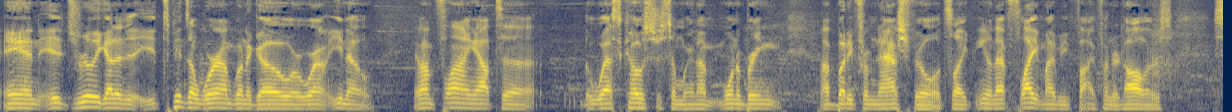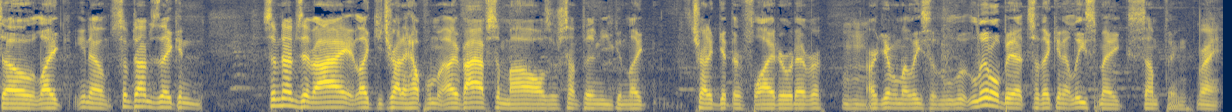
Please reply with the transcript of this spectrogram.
and it's really got to. It depends on where I'm going to go or where I'm, you know, if I'm flying out to the West Coast or somewhere, and I want to bring my buddy from Nashville, it's like you know that flight might be five hundred dollars. So like you know, sometimes they can. Sometimes if I like you try to help them, if I have some miles or something, you can like try to get their flight or whatever, Mhm. or give them at least a l- little bit so they can at least make something. Right.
